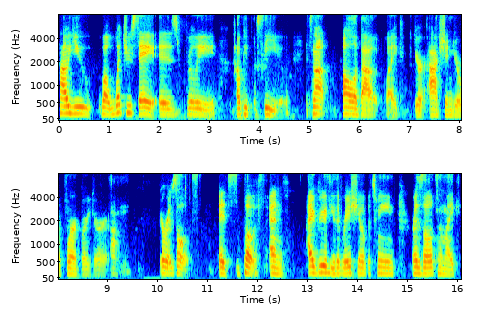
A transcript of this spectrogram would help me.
how you well what you say is really how people see you. It's not all about like your action your work or your um your results. It's both. And i agree with you the ratio between results and like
